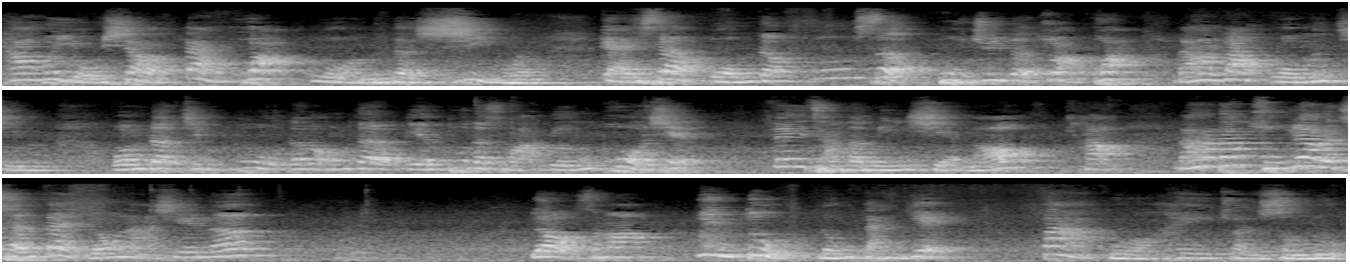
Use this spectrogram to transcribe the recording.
它会有效淡化我们的细纹，改善我们的肤肤色不均的状况，然后让我们颈我们的颈部的我们的脸部的什么轮廓线非常的明显哦。好，然后它主要的成分有哪些呢？有什么？印度龙胆叶、法国黑钻松露，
